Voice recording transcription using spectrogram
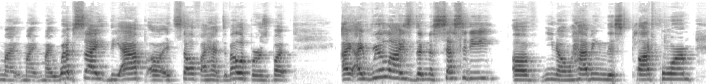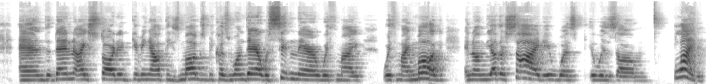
my, my my website, the app uh, itself. I had developers, but I, I realized the necessity of you know having this platform, and then I started giving out these mugs because one day I was sitting there with my with my mug, and on the other side it was it was um blank.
